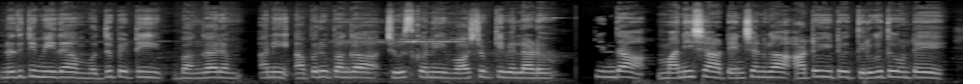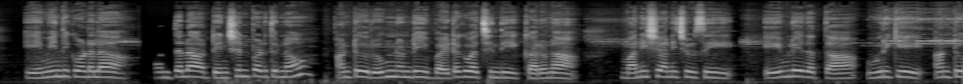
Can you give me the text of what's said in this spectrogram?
నుదుటి మీద మొద్దు పెట్టి బంగారం అని అపురూపంగా చూసుకొని వాష్రూమ్కి వెళ్ళాడు. కింద మనీషా టెన్షన్గా అటు ఇటు తిరుగుతూ ఉంటే ఏమైంది కోడలా? అంతలా టెన్షన్ పడుతున్నావు? అంటూ రూమ్ నుండి బయటకు వచ్చింది కరుణ. మనీషాని చూసి ఏం లేదత్తా ఊరికే అంటూ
